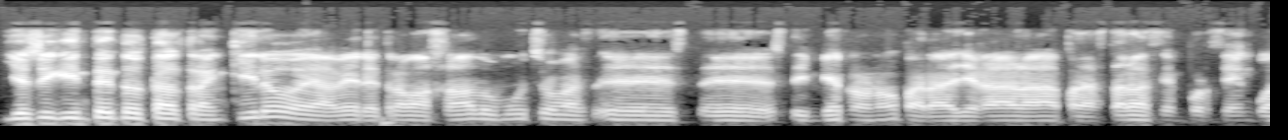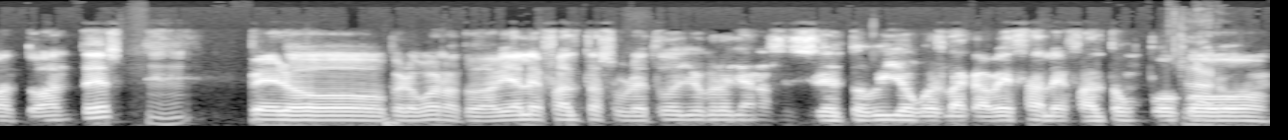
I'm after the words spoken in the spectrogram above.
yo, sí que intento estar tranquilo. Eh, a ver, he trabajado mucho más eh, este, este invierno, ¿no? Para llegar a, para estar al 100% cuanto antes pero, pero bueno, todavía le falta, sobre todo yo creo ya no sé si es el tobillo o es la cabeza, le falta un poco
